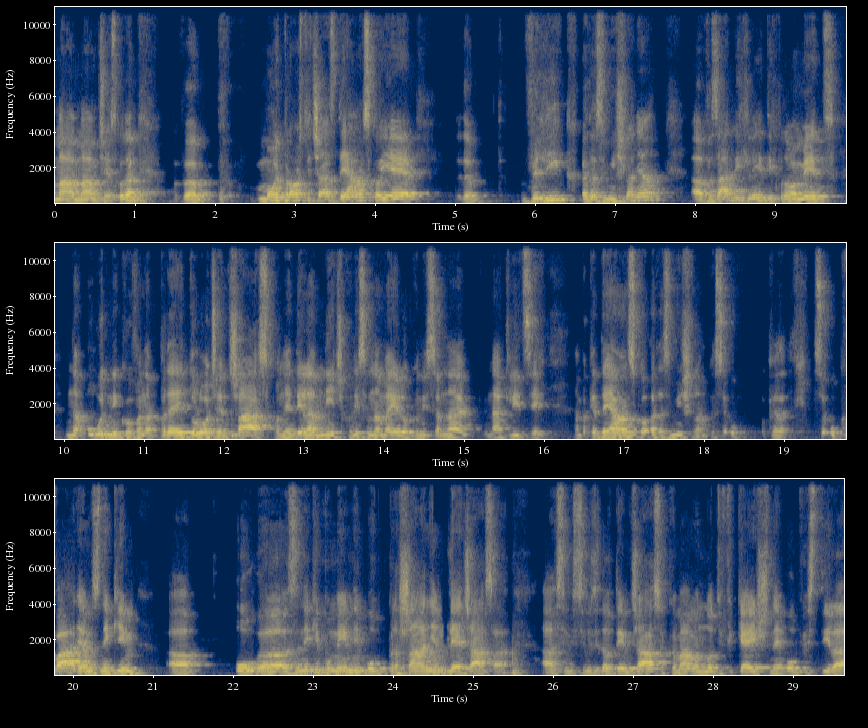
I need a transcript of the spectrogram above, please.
imam, imam čez. Da, moj prosti čas dejansko je velik razmišljanja. V zadnjih letih pravim imeti na urniku vnaprej določen čas, ko ne delam nič, ko nisem na mailu, ko nisem na, na klicih, ampak dejansko razmišljam, ko se se ukvarjam z nekim, uh, uh, z nekim pomembnim vprašanjem dlje časa. Uh, se, mi, se mi zdi, da v tem času, ko imamo notifikacije, obvestila,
